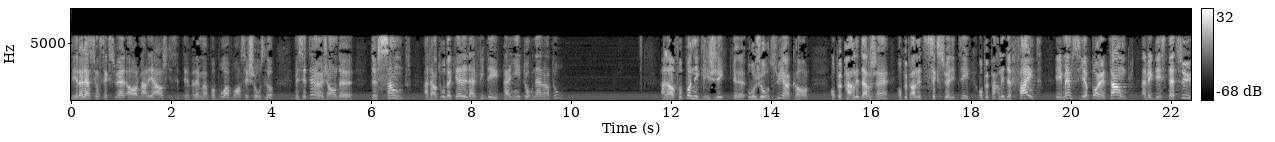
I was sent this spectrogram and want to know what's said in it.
relations sexuelles hors mariage, qui c'était vraiment pas beau à voir, ces choses-là. Mais c'était un genre de, de centre alentour duquel la vie des païens tournait alentour. Alors, il ne faut pas négliger qu'aujourd'hui encore, on peut parler d'argent, on peut parler de sexualité, on peut parler de fêtes, et même s'il n'y a pas un temple, avec des statues,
